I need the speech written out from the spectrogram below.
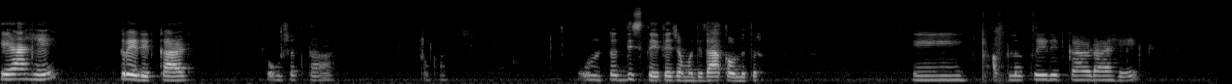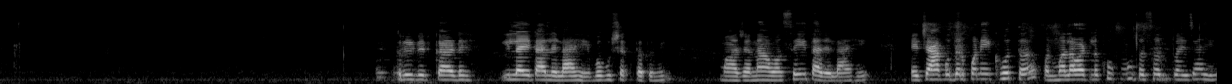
हे आहे क्रेडिट कार्ड बघू शकता. उलट दिसतंय त्याच्यामध्ये दाखवलं तर. हे आपलं क्रेडिट कार्ड आहे. क्रेडिट कार्ड इलाईट आलेलं आहे बघू शकता तुम्ही. माझ्या नावासहित आलेलं आहे. याच्या अगोदर पण एक होतं पण मला वाटलं खूप मोठं सरप्राईज आहे.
